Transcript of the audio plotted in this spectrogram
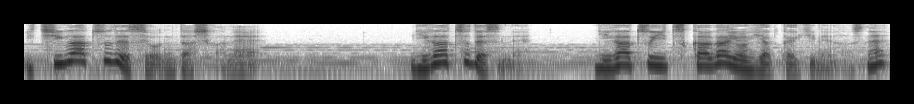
？1月ですよね確かね。2月ですね。2月5日が400回記念なんですね。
